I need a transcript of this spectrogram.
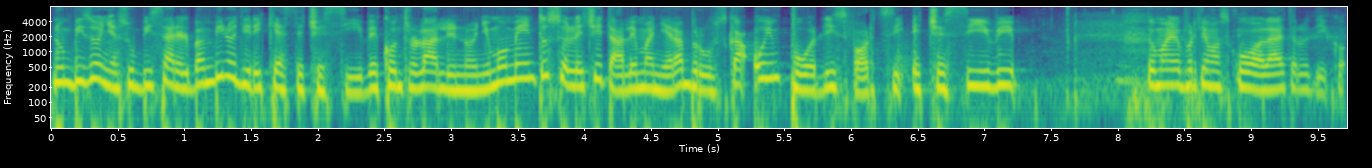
Non bisogna subissare il bambino di richieste eccessive, controllarlo in ogni momento, sollecitarlo in maniera brusca o imporgli sforzi eccessivi. Domani lo portiamo a scuola, eh, te lo dico.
